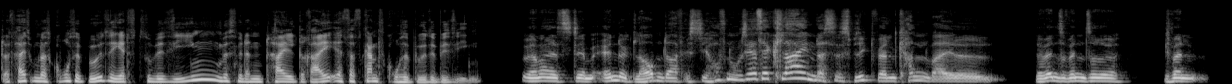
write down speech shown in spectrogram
Das heißt, um das große Böse jetzt zu besiegen, müssen wir dann in Teil 3 erst das ganz große Böse besiegen. Wenn man jetzt dem Ende glauben darf, ist die Hoffnung sehr, sehr klein, dass es besiegt werden kann, weil wenn so, wenn so eine, ich meine,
